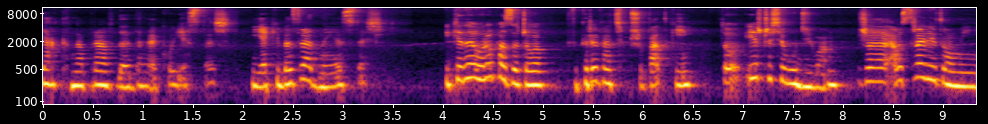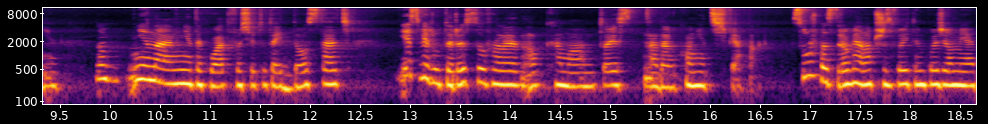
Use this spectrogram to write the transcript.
jak naprawdę daleko jesteś i jaki bezradny jesteś. I kiedy Europa zaczęła wykrywać przypadki, to jeszcze się łudziłam, że Australia to ominie. No nie, na, nie tak łatwo się tutaj dostać. Jest wielu turystów, ale no come on, to jest nadal koniec świata. Służba zdrowia na przyzwoitym poziomie,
